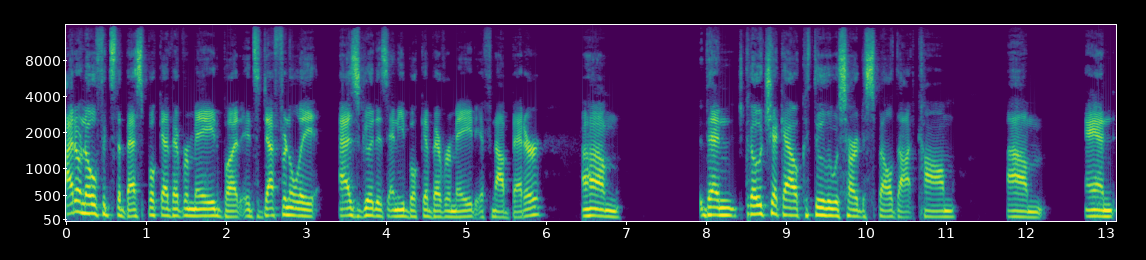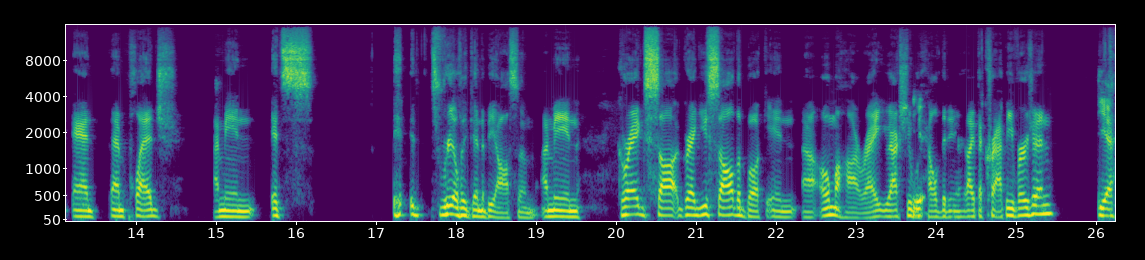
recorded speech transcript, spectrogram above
I don't know if it's the best book I've ever made, but it's definitely as good as any book I've ever made, if not better. Um, then go check out Cthulhu is hard to spell.com um and and and pledge. I mean, it's it's really going to be awesome. I mean, Greg saw Greg, you saw the book in uh, Omaha, right? You actually yeah. held it in like the crappy version. Yeah.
